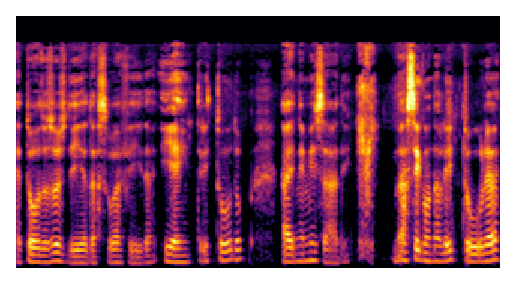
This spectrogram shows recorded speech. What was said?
né, todos os dias da sua vida. E entre tudo, a inimizade. Na segunda leitura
